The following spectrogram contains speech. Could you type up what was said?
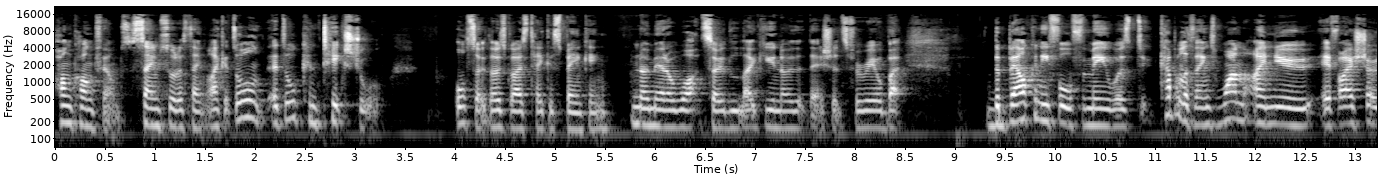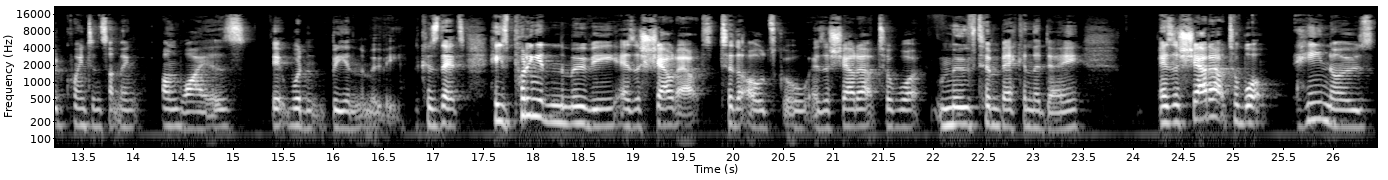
Hong Kong films, same sort of thing. Like it's all it's all contextual also those guys take a spanking no matter what so like you know that that shit's for real but the balcony fall for me was a couple of things one i knew if i showed quentin something on wires it wouldn't be in the movie because that's he's putting it in the movie as a shout out to the old school, as a shout out to what moved him back in the day, as a shout out to what he knows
